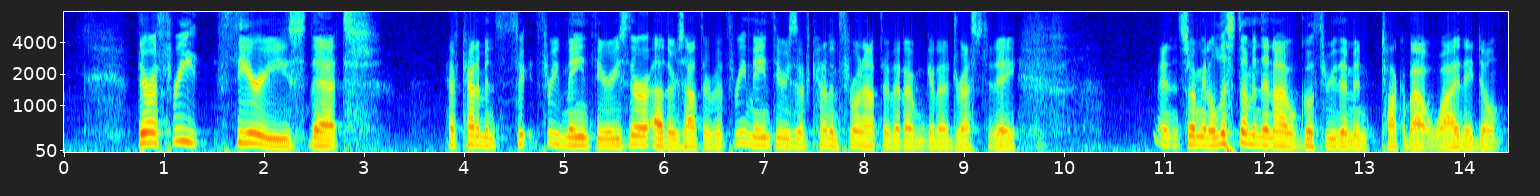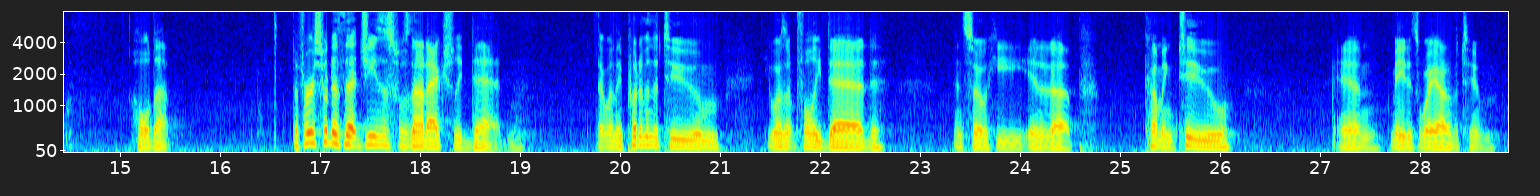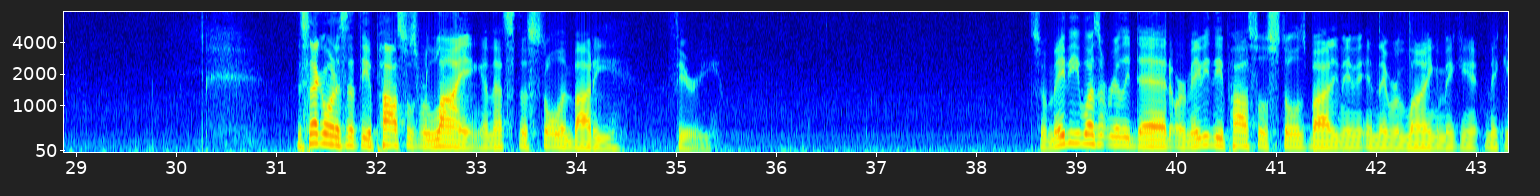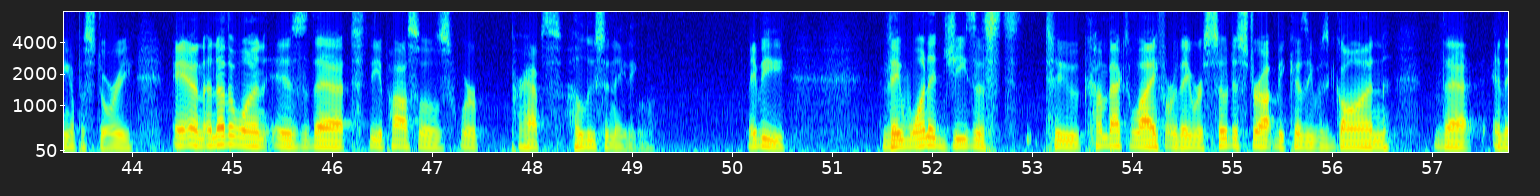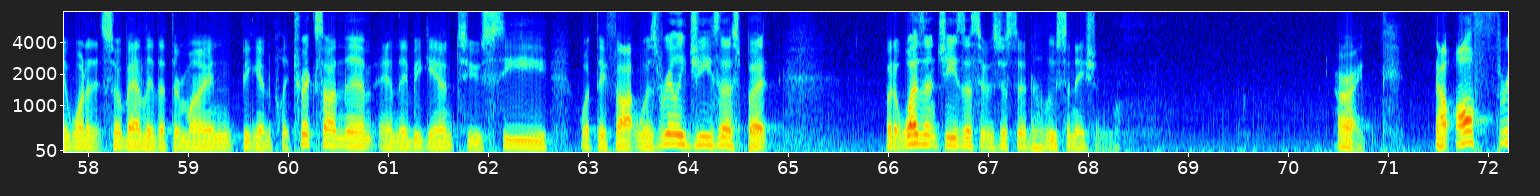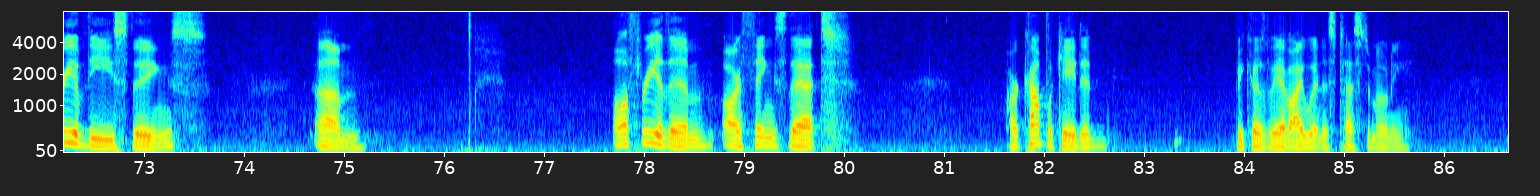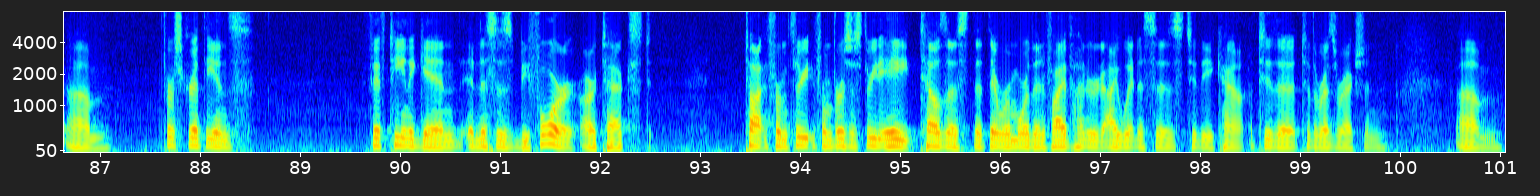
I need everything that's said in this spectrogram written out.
There are three theories that have kind of been th- three main theories. There are others out there, but three main theories that have kind of been thrown out there that I'm going to address today. And so I'm going to list them and then I will go through them and talk about why they don't hold up. The first one is that Jesus was not actually dead. That when they put him in the tomb, he wasn't fully dead, and so he ended up coming to and made his way out of the tomb. The second one is that the apostles were lying, and that's the stolen body theory. So maybe he wasn't really dead, or maybe the apostles stole his body, maybe, and they were lying and making it, making up a story. And another one is that the apostles were perhaps hallucinating. Maybe they wanted Jesus to come back to life, or they were so distraught because he was gone that, and they wanted it so badly that their mind began to play tricks on them, and they began to see what they thought was really Jesus, but but it wasn't Jesus. It was just an hallucination. All right. Now, all three of these things, um, all three of them are things that are complicated because we have eyewitness testimony. Um, 1 Corinthians 15 again, and this is before our text, taught from three from verses three to eight tells us that there were more than 500 eyewitnesses to the account to the to the resurrection. Um,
